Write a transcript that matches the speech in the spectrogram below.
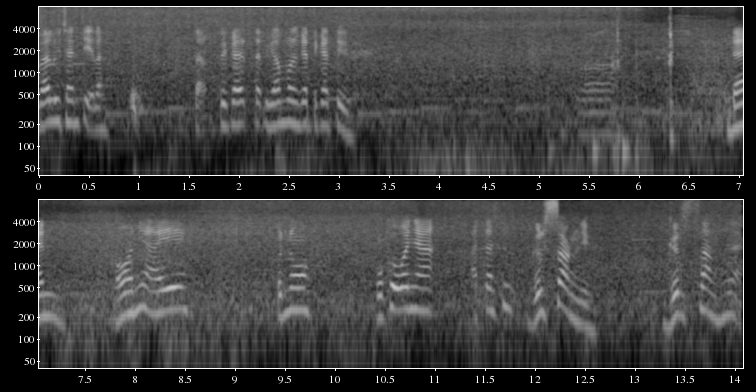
Terlalu cantik lah. Tak, tak, tak kata-kata. Dan Bawah ni air Penuh Pokok banyak. Atas tu gersang je. Gersang sangat.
